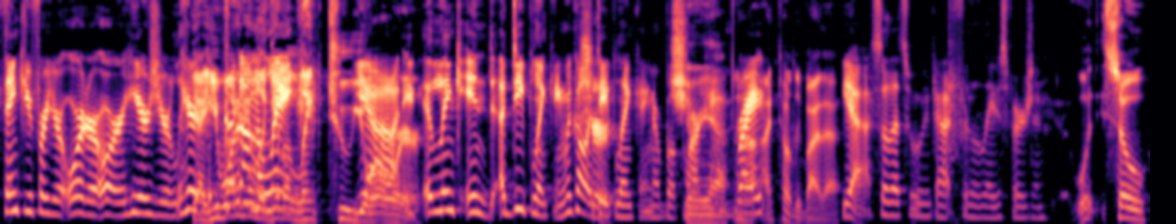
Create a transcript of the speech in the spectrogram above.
thank you for your order, or here's your here. Yeah, you want to be able to the give a link to your yeah, order. a link in a deep linking. We call Sure. it deep linking or bookmarking, Sure, yeah. No, right? I totally buy that. yeah, so that's what we've got for the latest version. So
